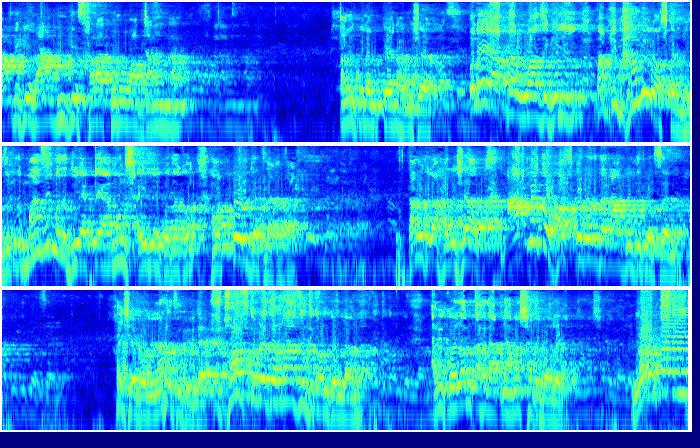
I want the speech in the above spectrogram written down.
আপনি কি রাজনীতি ছাড়া কোনো ওয়াজ জানেন না? আমি বললাম, কেন হাবি সাহেব বলে আপনার ওয়াজে গেলি, আপনি ভালোই ওয়াজ করেন হুজুর, কিন্তু মাঝে মাঝে দুই একটা এমন সাইজের কথা কন, আমার পরিজাত লাগা যায় আমি বললাম হাবি সাহেব আপনি তো হজ দ্বারা রাজনীতি করছেন। হাই সাহেব বললেন হজ করে রাজনীতি কম করলাম। আমি কইলাম, তাহলে আপনি আমার সাথে বলেন। লব্বাইক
